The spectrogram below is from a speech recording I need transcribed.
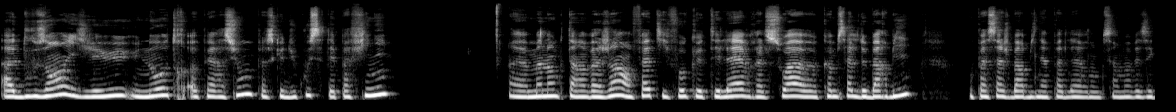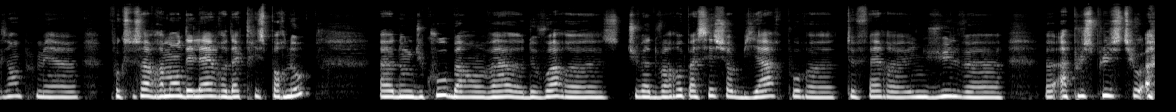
à 12 ans, j'ai eu une autre opération parce que du coup, c'était pas fini. Euh, maintenant que tu as un vagin, en fait, il faut que tes lèvres, elles soient euh, comme celles de Barbie. Au passage, Barbie n'a pas de lèvres, donc c'est un mauvais exemple, mais il faut que ce soit vraiment des lèvres d'actrice porno. Euh, donc du coup, bah, on va euh, devoir, euh, tu vas devoir repasser sur le billard pour euh, te faire euh, une vulve euh, euh, A++, tu vois.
